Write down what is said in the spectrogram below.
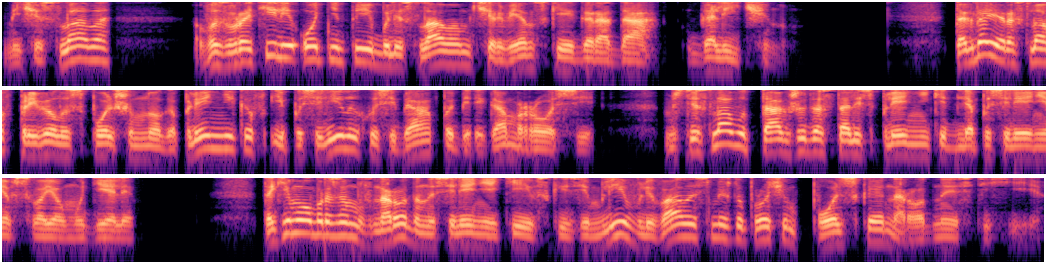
Мечислава, возвратили отнятые Болеславом червенские города, Галичину. Тогда Ярослав привел из Польши много пленников и поселил их у себя по берегам Росси. Мстиславу также достались пленники для поселения в своем уделе. Таким образом, в народонаселение Киевской земли вливалась, между прочим, польская народная стихия.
